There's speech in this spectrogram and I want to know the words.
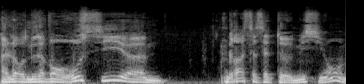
Alors nous avons aussi, euh, grâce à cette mission,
